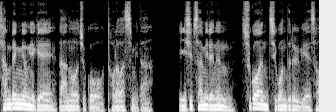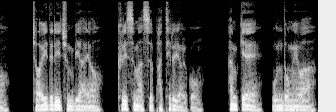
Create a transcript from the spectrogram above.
300명에게 나누어 주고 돌아왔습니다. 23일에는 수고한 직원들을 위해서 저희들이 준비하여 크리스마스 파티를 열고 함께 운동회와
